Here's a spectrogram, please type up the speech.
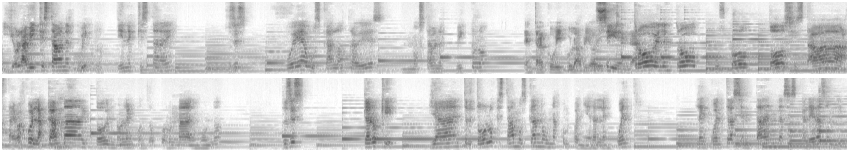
Y yo la vi que estaba en el cubículo, tiene que estar ahí. Entonces fue a buscarla otra vez, no estaba en el cubículo, Entró al cubículo, abrió y. Sí, entró, él entró, buscó todo, si estaba hasta debajo de la cama y todo, y no la encontró por nada del mundo. Entonces, claro que ya entre todo lo que estaba buscando, una compañera la encuentra. La encuentra sentada en las escaleras donde el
